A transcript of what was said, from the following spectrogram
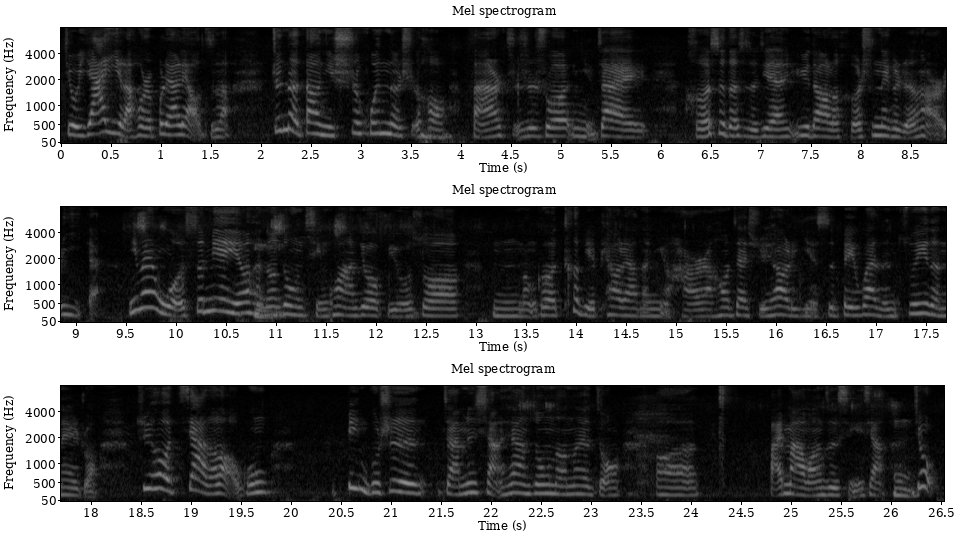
就压抑了或者不了了之了。真的到你适婚的时候，反而只是说你在合适的时间遇到了合适那个人而已。因为我身边也有很多这种情况，就比如说，嗯，某个特别漂亮的女孩，然后在学校里也是被万人追的那种。最后嫁的老公，并不是咱们想象中的那种呃白马王子形象，就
